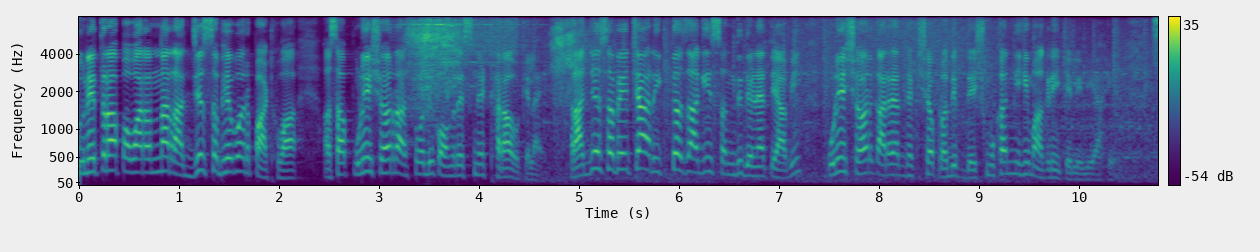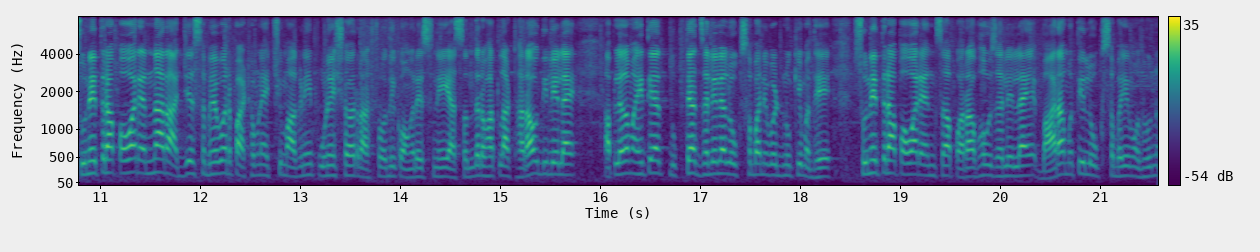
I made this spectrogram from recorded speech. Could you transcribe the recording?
सुनेत्रा पवारांना राज्यसभेवर पाठवा असा पुणे शहर राष्ट्रवादी काँग्रेसने ठराव केलाय. राज्यसभेच्या रिक्त जागी संधी देण्यात यावी पुणे शहर कार्याध्यक्ष प्रदीप देशमुखांनी ही मागणी केलेली आहे. सुनेत्रा पवार यांना राज्यसभेवर पाठवण्याची मागणी पुणे शहर राष्ट्रवादी काँग्रेसने या संदर्भातला ठराव दिलेला आहे. आपल्याला माहिती आहे नुकत्याच झालेल्या लोकसभा निवडणुकीमध्ये सुनेत्रा पवार यांचा पराभव झालेला आहे. बारामती लोकसभेमधून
